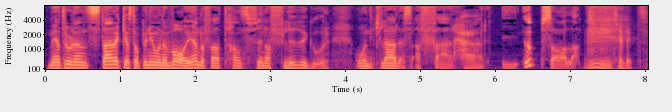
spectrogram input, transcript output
Men jag tror den starkaste opinionen var ju ändå för att hans fina flugor och en klädesaffär här i Uppsala. Mm, trevligt.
